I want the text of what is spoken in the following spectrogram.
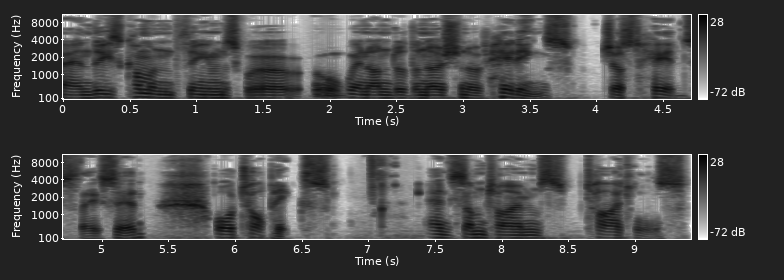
And these common themes were went under the notion of headings, just heads, they said, or topics, and sometimes titles.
